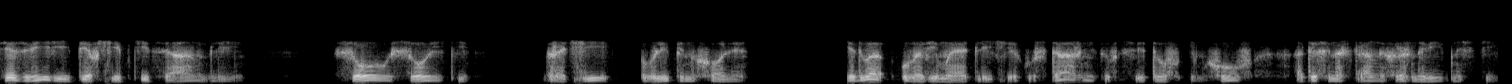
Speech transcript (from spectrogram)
все звери и певчие птицы Англии, совы, сойки, грачи в Липпенхолле, едва уловимое отличие кустарников, цветов и мхов от их иностранных разновидностей,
